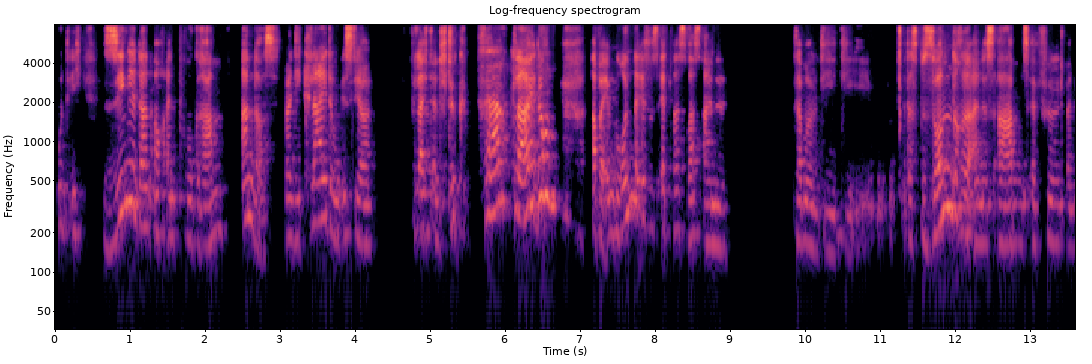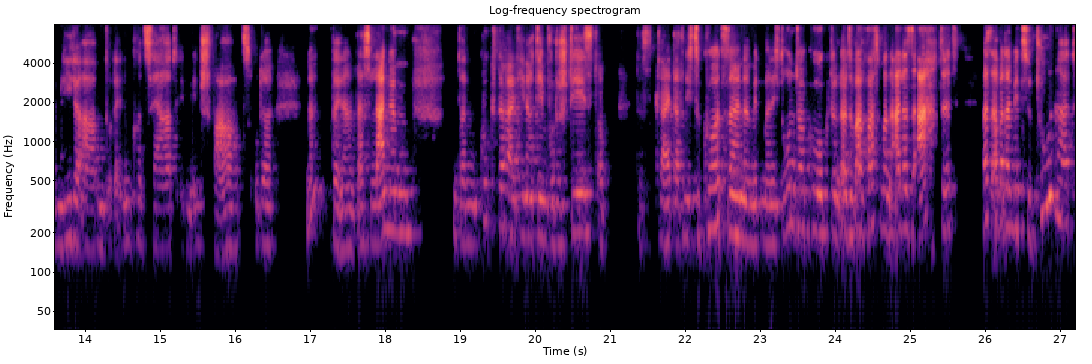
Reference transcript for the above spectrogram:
und ich singe dann auch ein Programm anders, weil die Kleidung ist ja vielleicht ein Stück Verkleidung, aber im Grunde ist es etwas, was eine sag mal, die, die, das Besondere eines Abends erfüllt, bei einem Liederabend oder in einem Konzert in, in Schwarz oder, ne, oder in etwas Langem. Und dann guckst du halt, je nachdem, wo du stehst, ob das Kleid darf nicht zu kurz sein, damit man nicht runterguckt und also auf was man alles achtet, was aber damit zu tun hat,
